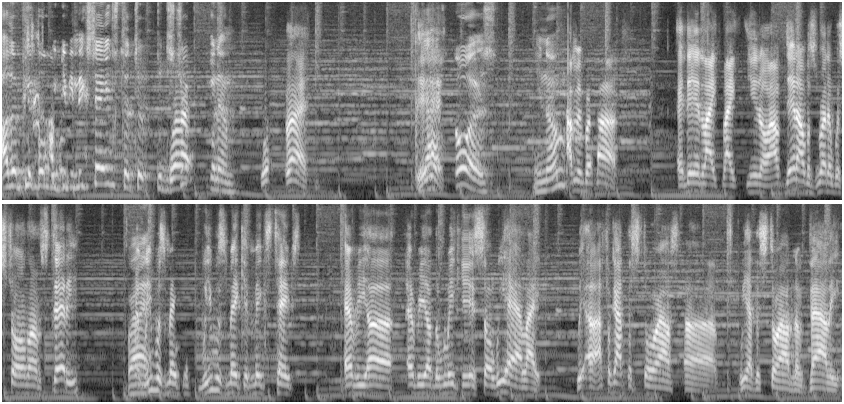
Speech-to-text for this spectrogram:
other people would give me mixtapes to to, to distribute for them. Right. Yeah. Stores, you know. I remember, uh, and then like like you know, I, then I was running with Strong Arm Steady. Right. And we was making we was making mixtapes every uh every other weekend. So we had like we uh, I forgot the store out Uh, we had the store out in the valley.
